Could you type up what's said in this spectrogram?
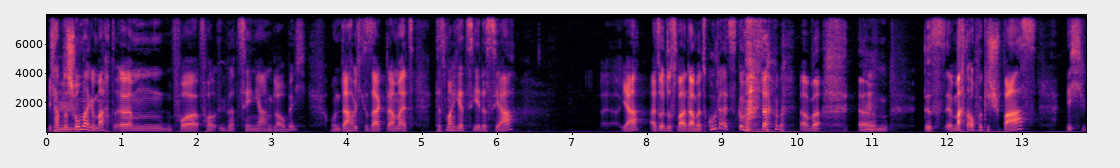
Ich habe hm. das schon mal gemacht, ähm, vor, vor über zehn Jahren, glaube ich. Und da habe ich gesagt damals, das mache ich jetzt jedes Jahr. Äh, ja, also das war damals gut, als ich es gemacht habe. Aber ähm, hm. das äh, macht auch wirklich Spaß. Ich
